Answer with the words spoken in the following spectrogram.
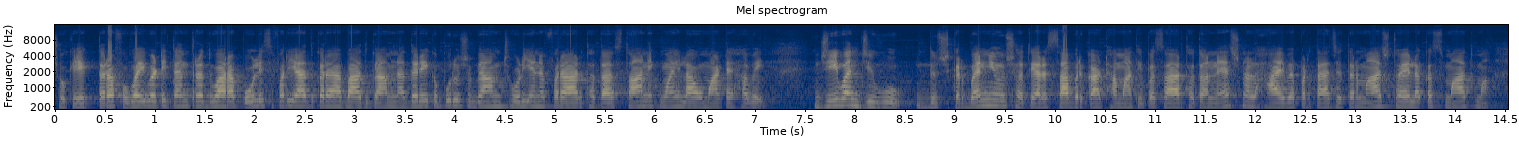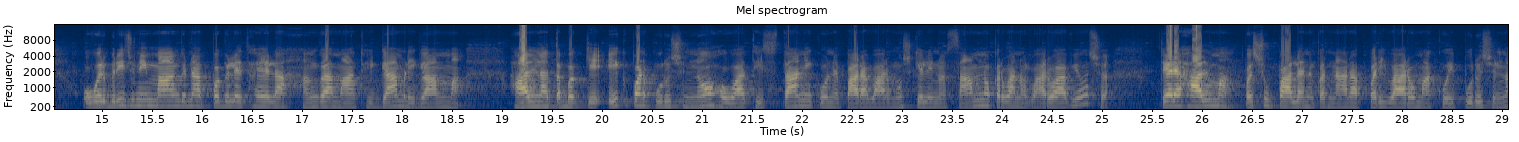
જોકે એક તરફ વહીવટી તંત્ર દ્વારા પોલીસ ફરિયાદ કર્યા બાદ ગામના દરેક પુરુષ ગામ છોડી અને ફરાર થતા સ્થાનિક મહિલાઓ માટે હવે જીવન જીવવું દુષ્કર બન્યું છે. ત્યારે સાબરકાંઠામાંથી પસાર થતા નેશનલ હાઈવે પર તાજેતરમાં જ થયેલા અકસ્માતમાં ઓવરબ્રિજની માંગના પગલે થયેલા હંગામાથી ગામડી ગામમાં હાલના તબક્કે એક પણ પુરુષ ન હોવાથી સ્થાનિકોને પારાવાર મુશ્કેલીનો સામનો કરવાનો વારો આવ્યો છે. ત્યારે હાલમાં પશુપાલન કરનારા પરિવારોમાં કોઈ પુરુષ ન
